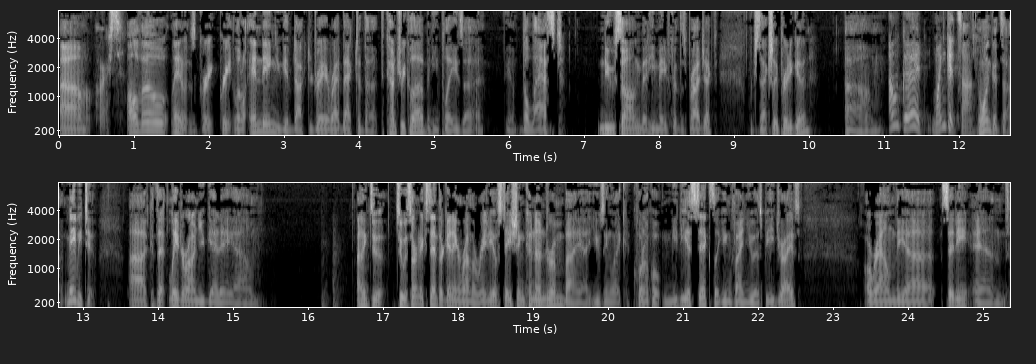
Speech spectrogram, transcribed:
Um, oh, of course. although it was a great, great little ending. You give Dr. Dre a ride back to the, the country club, and he plays uh, you know, the last new song that he made for this project, which is actually pretty good. Um, Oh, good. One good song. one good song, maybe two, because that later on you get a. Um, I think to to a certain extent they're getting around the radio station conundrum by uh, using like quote unquote media sticks, like you can find USB drives around the uh, city, and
